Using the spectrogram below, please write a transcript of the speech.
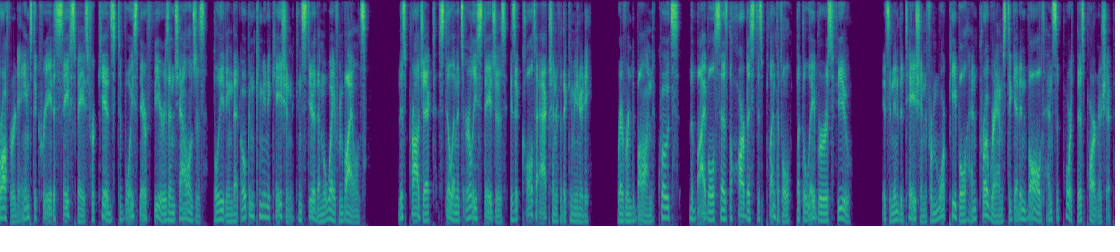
Crawford aims to create a safe space for kids to voice their fears and challenges, believing that open communication can steer them away from violence. This project, still in its early stages, is a call to action for the community. Reverend Bond quotes, The Bible says the harvest is plentiful, but the laborers few. It's an invitation for more people and programs to get involved and support this partnership.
